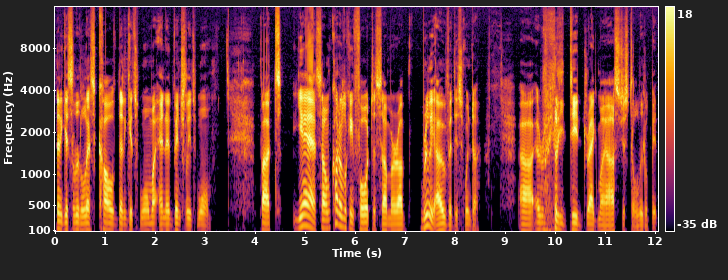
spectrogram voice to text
then it gets a little less cold, then it gets warmer, and eventually it's warm. But yeah, so I'm kind of looking forward to summer. I'm really over this winter. Uh, it really did drag my ass just a little bit.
